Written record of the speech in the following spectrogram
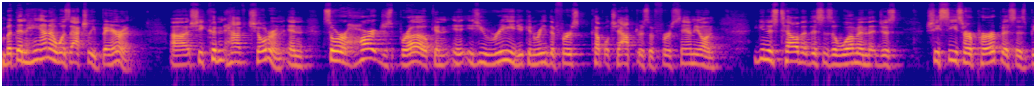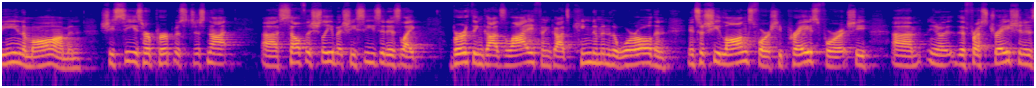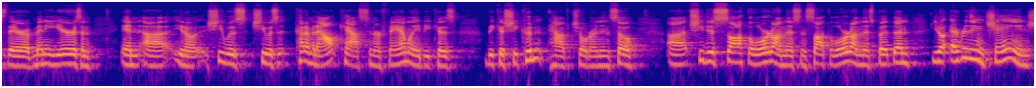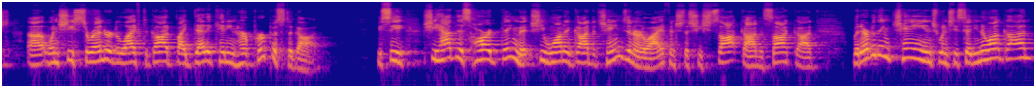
But then Hannah was actually barren. Uh, she couldn't have children. And so her heart just broke. And as you read, you can read the first couple chapters of 1 Samuel, and you can just tell that this is a woman that just, she sees her purpose as being a mom, and she sees her purpose just not uh, selfishly, but she sees it as like birthing God's life and God's kingdom into the world. And, and so she longs for it. She prays for it. She, um, you know, the frustration is there of many years. And, and uh, you know she was she was kind of an outcast in her family because because she couldn't have children. And so uh, she just sought the lord on this and sought the lord on this. But then you know everything changed uh, when she surrendered her life to god by dedicating her purpose to god. You see she had this hard thing that she wanted god to change in her life and so she sought god and sought god. But everything changed when she said you know what god?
